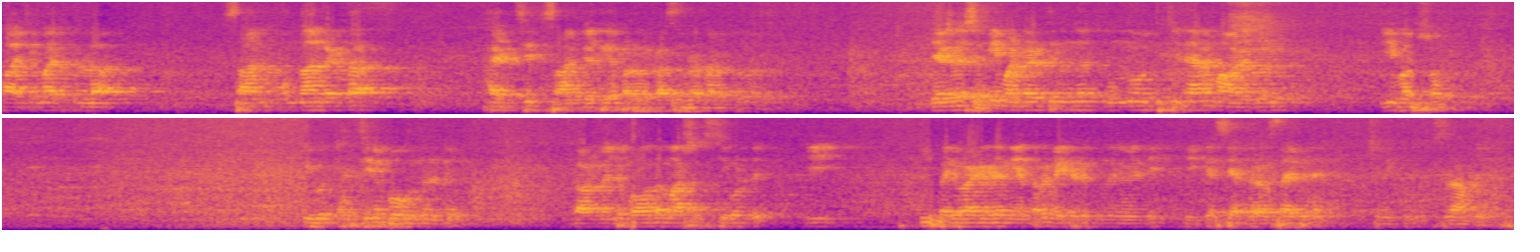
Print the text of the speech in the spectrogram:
ഹാജിമാർക്കുള്ള ഒന്നാം ഘട്ട ഹജ്ജ് സാങ്കേതിക പഠന ക്ലാസ് ഇവിടെ നടത്തുന്നത്. ഏകദേശം ഈ മണ്ഡലത്തിൽ നിന്ന് മുന്നൂറ്റി ചില്ലാനം ആളുകൾ ഈ വർഷം ഹജ്ജിന് പോകുന്നുണ്ട്. ഗവൺമെന്റ് ബോധം ആശംസിച്ചുകൊണ്ട് ഈ ഈ പരിപാടിയുടെ നിയന്ത്രണം ഏറ്റെടുക്കുന്നതിന് വേണ്ടി പി കെ സി അബ്ദുൾ സാഹിബിനെ ക്ഷണിക്കുന്നു. അസ്സാം വലൈക്കും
